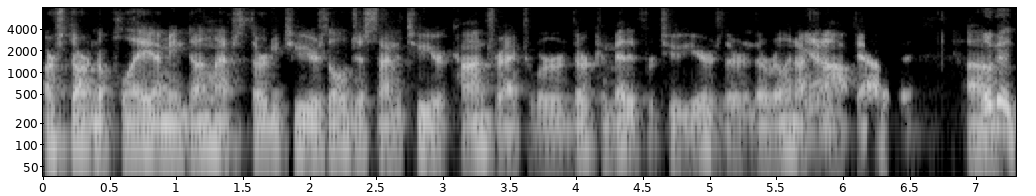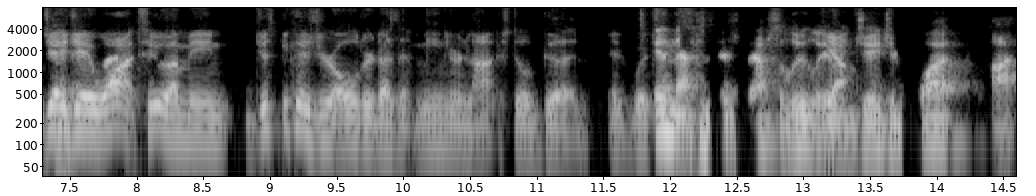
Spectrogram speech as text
are starting to play. I mean, Dunlap's 32 years old, just signed a two year contract where they're committed for two years. They're they're really not yeah. going to opt out of it. Um, Look at JJ Watt too. I mean, just because you're older doesn't mean you're not still good. It, which in is, that position, absolutely. Yeah. I mean, JJ Watt, I,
